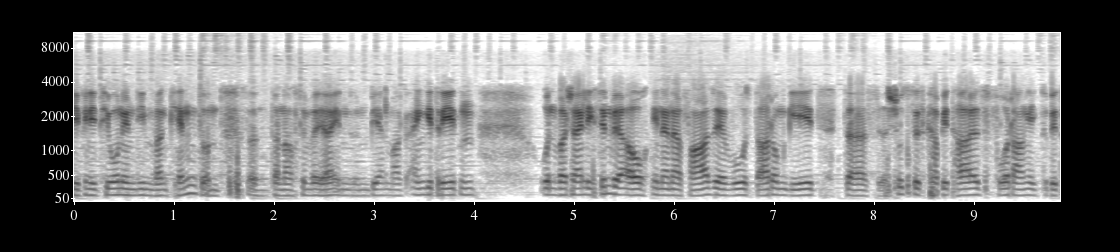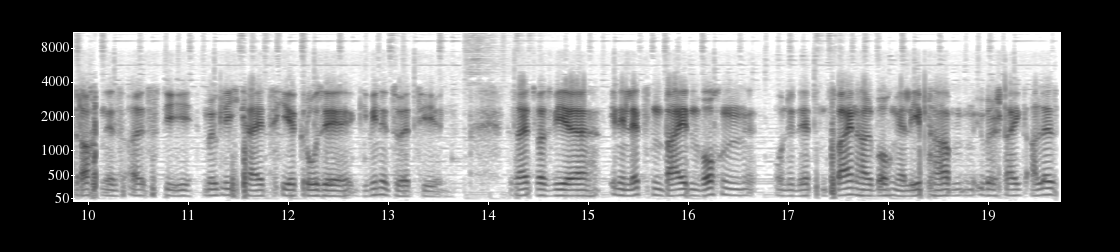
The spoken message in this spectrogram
Definitionen, die man kennt und danach sind wir ja in den Bärenmarkt eingetreten. Und wahrscheinlich sind wir auch in einer Phase, wo es darum geht, dass der Schutz des Kapitals vorrangig zu betrachten ist, als die Möglichkeit, hier große Gewinne zu erzielen. Das heißt, was wir in den letzten beiden Wochen und in den letzten zweieinhalb Wochen erlebt haben, übersteigt alles,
